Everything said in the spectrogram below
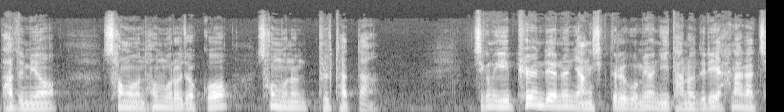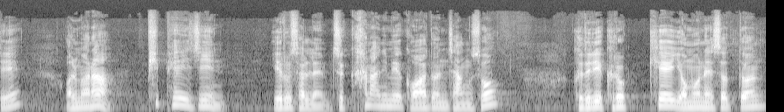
받으며 성은 허물어졌고 성문은 불탔다. 지금 이 표현되는 양식들을 보면 이 단어들이 하나같이 얼마나 피폐해진 예루살렘, 즉 하나님의 거하던 장소, 그들이 그렇게 염원했었던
